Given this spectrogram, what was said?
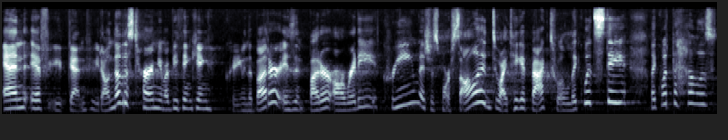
And if, again, if you don't know this term, you might be thinking, cream the butter? Isn't butter already cream? It's just more solid? Do I take it back to a liquid state? Like, what the hell does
